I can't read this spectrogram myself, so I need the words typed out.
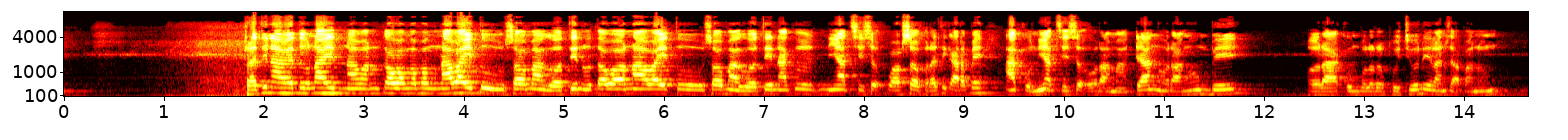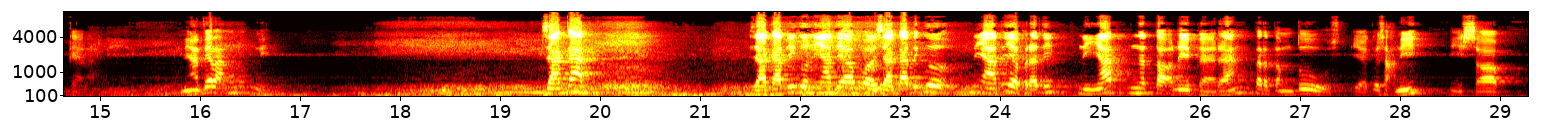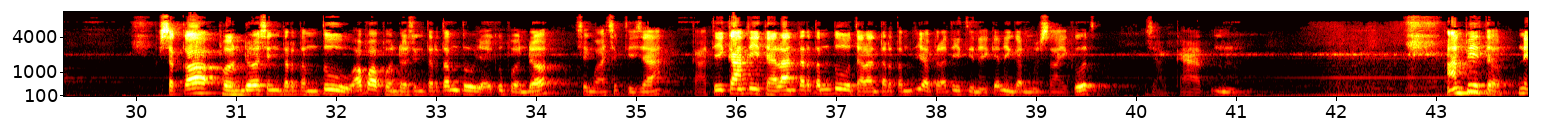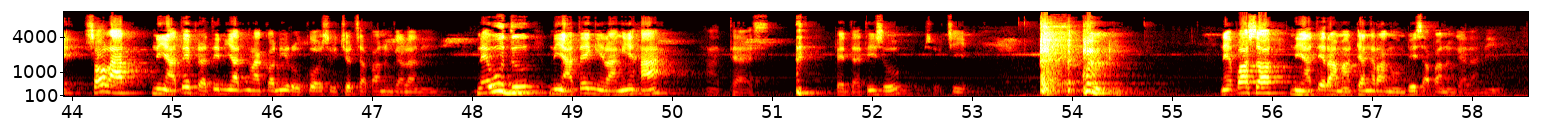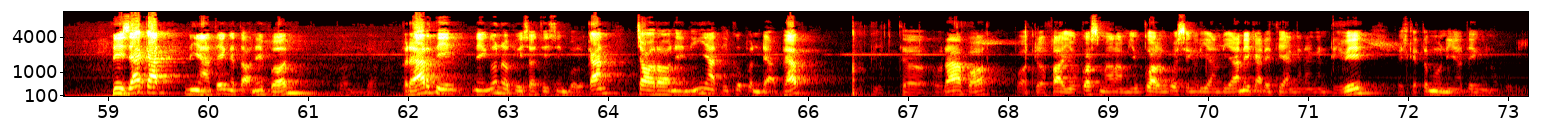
Berarti nawa itu naik nawan kau ngomong nawa itu sama gotin utawa nawa itu sama gotin aku niat sesuk poso berarti karepe aku niat sesuk ora madang ora ngombe ora kumpul karo bojone lan sak panung galane niate lak ngono kuwi. Zakat. Zakat iku niate apa? Zakat iku niate ya berarti niat ngetokne barang tertentu. Yaiku sakni nisab seka bondo sing tertentu. Apa bondo sing tertentu? Yaiku bondo sing wajib dizakati kanthi dalan tertentu. Dalan tertentu ya berarti dinaikkan ingkang musa ikut zakat. Hmm. An beda. Nek salat niate berarti niat nglakoni rukuk, sujud sapanunggalane. Nek wudu niate ngilangi ha hadas. beda di su suci. Nek poso Ramadan ra ngombe sapanunggalane. Nek zakat niate ngetokne bon. Berarti nek ngono bisa disimpulkan carane niat iku pendak bab beda. Ora apa? Padha fayukos malam yukol engko sing liyan-liyane kare diangen-angen dhewe wis ketemu niate ngono kuwi.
